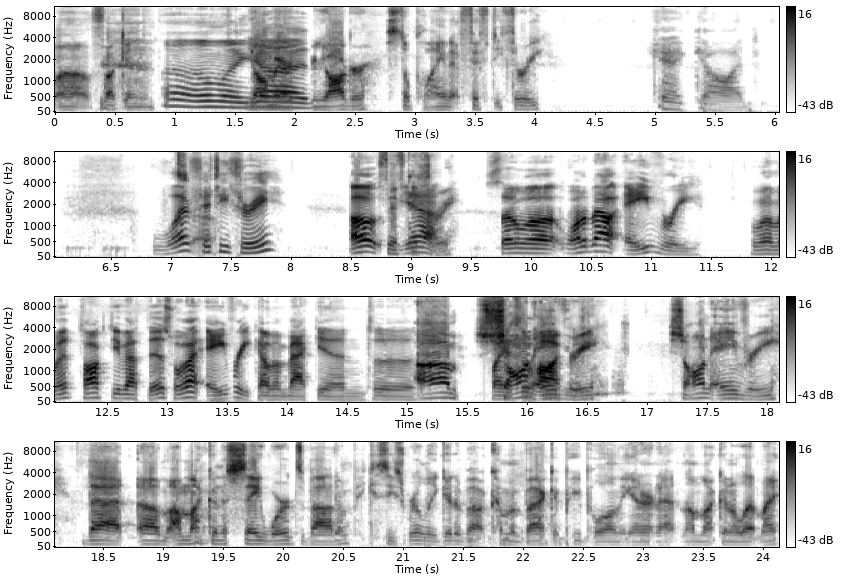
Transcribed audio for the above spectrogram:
Uh, fucking oh my Jaromir god. Jagr still playing at 53. Good God. What? Fifty three? Oh, 53. yeah. So, uh, what about Avery? Well, I meant to talk to you about this. What about Avery coming back in to? Um, Playing Sean some hockey. Avery, Sean Avery. That um, I'm not going to say words about him because he's really good about coming back at people on the internet, and I'm not going to let my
